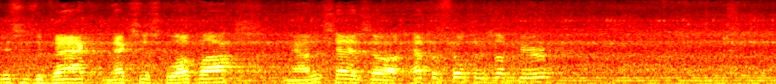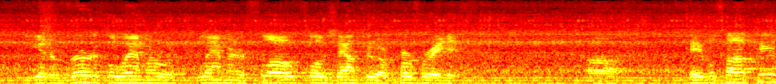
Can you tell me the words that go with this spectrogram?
This is the VAC Nexus glove box. Now this has uh, HEPA filters up here. You get a vertical laminar, laminar flow, flows down through a perforated uh, tabletop here.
